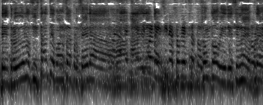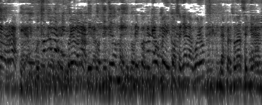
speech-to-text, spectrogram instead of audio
Dentro de unos instantes vamos a proceder a, a, a ¿Qué tipo de medicinas son estas? Son COVID-19, Son pruebas pruebas, rápidas. Dispositivos Pruebas rápidas. dispositivos médicos. Dispositivos médicos señala, bueno, las personas señalan-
